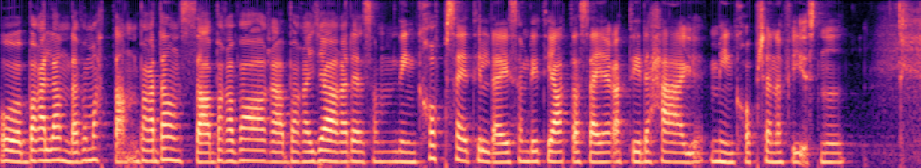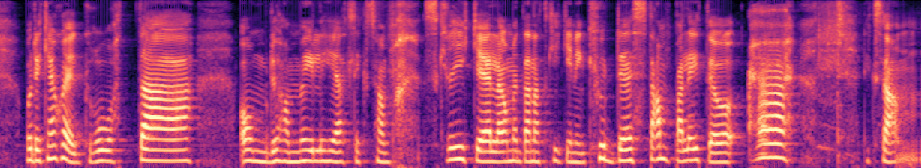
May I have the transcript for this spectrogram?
och bara landa på mattan, bara dansa, bara vara, bara göra det som din kropp säger till dig, som ditt hjärta säger att det är det här min kropp känner för just nu. Och det kanske är gråta, om du har möjlighet liksom skrika eller om inte annat kicka in en kudde, stampa lite och äh, liksom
